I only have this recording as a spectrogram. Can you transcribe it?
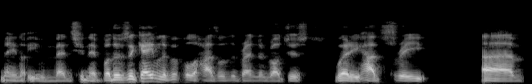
may not even mention it, but there was a game Liverpool had under Brendan Rodgers where he had three um,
